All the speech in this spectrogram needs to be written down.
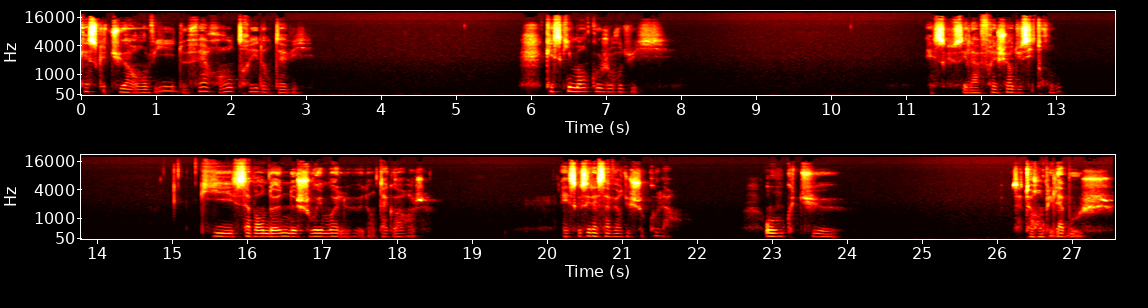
Qu'est-ce que tu as envie de faire rentrer dans ta vie? Qu'est-ce qui manque aujourd'hui? Est-ce que c'est la fraîcheur du citron? Qui s'abandonne de chaud et moelleux dans ta gorge Est-ce que c'est la saveur du chocolat? Onctueux. Ça te remplit la bouche.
